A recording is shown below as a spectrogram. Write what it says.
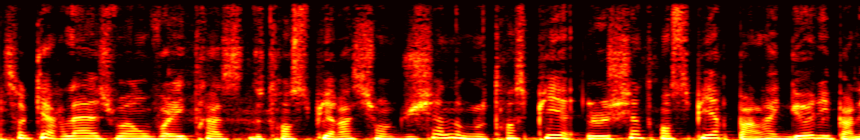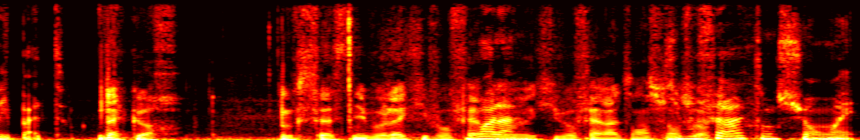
Sur le carrelage, ouais, on voit les traces de transpiration du chien. Donc le, transpire, le chien transpire par la gueule et par les pattes. D'accord. Donc c'est à ce niveau-là qu'il faut faire Voilà. euh, qu'il faut faire attention. Il faut faire attention, ouais.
